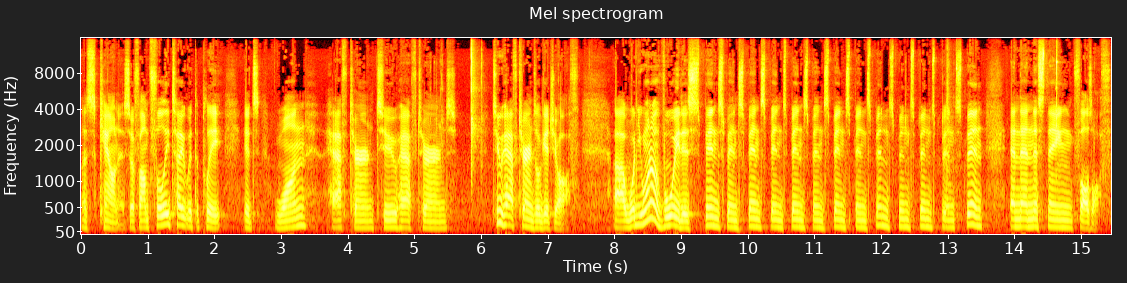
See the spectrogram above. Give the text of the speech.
let's count it. So if I'm fully tight with the plate, it's one half turn, two half turns. Two half turns will get you off. Uh, what you want to avoid is spin, spin, spin, spin, spin, spin, spin, spin, spin, spin, spin, spin, spin, and then this thing falls off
